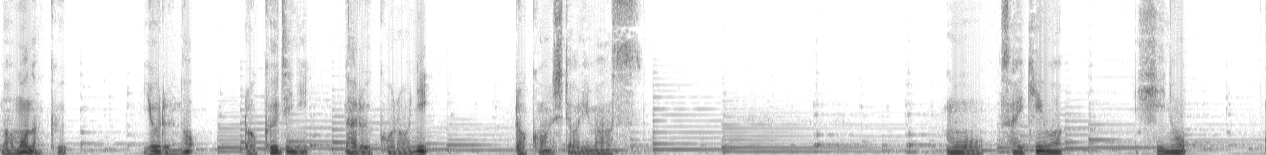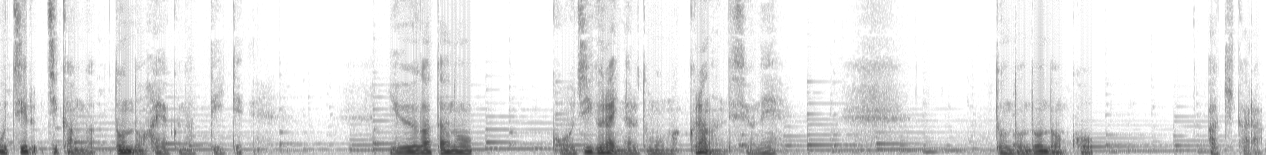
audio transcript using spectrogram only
間もなく夜の6時になる頃に録音しております。もう最近は日の落ちる時間がどんどん早くなっていて夕方の5時ぐらいになるともう真っ暗なんですよね。どんどんどんどんこう秋から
